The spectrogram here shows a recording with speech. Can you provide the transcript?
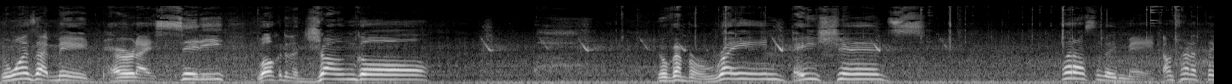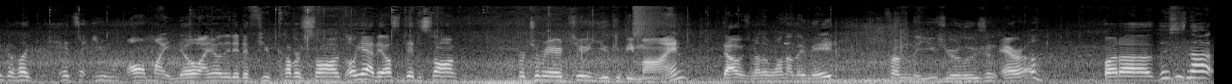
the ones that made Paradise City, Welcome to the Jungle, November Rain, Patience. What else did they make? I'm trying to think of like hits that you all might know. I know they did a few cover songs. Oh yeah, they also did the song for Terminator 2, You Could Be Mine. That was another one that they made from the Use Your Illusion era. But uh, this is not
